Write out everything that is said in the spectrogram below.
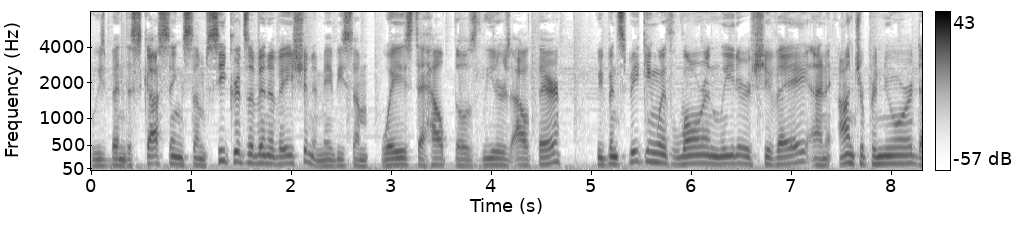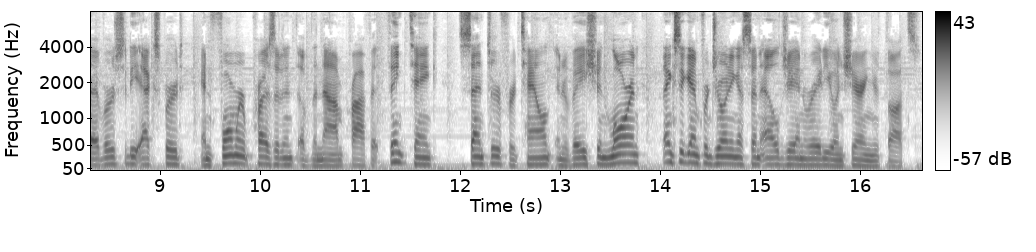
We've been discussing some secrets of innovation and maybe some ways to help those leaders out there. We've been speaking with Lauren Leader Chivée, an entrepreneur, diversity expert, and former president of the nonprofit think tank Center for Talent Innovation. Lauren, thanks again for joining us on LJN Radio and sharing your thoughts.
